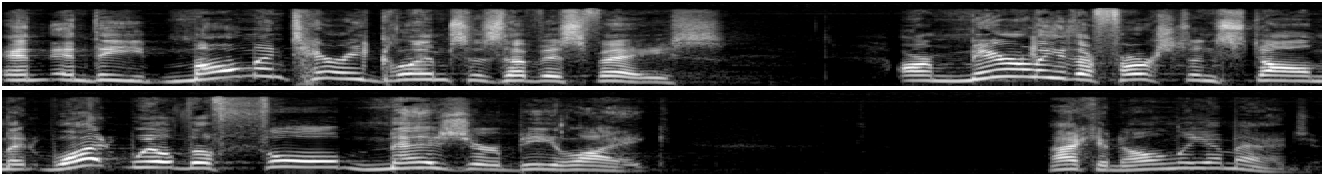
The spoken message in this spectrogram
and, and the momentary glimpses of his face are merely the first installment. What will the full measure be like? I can only imagine.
